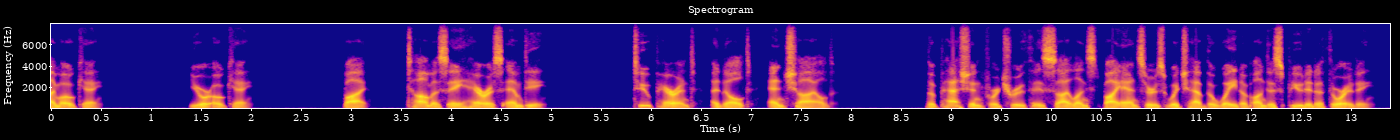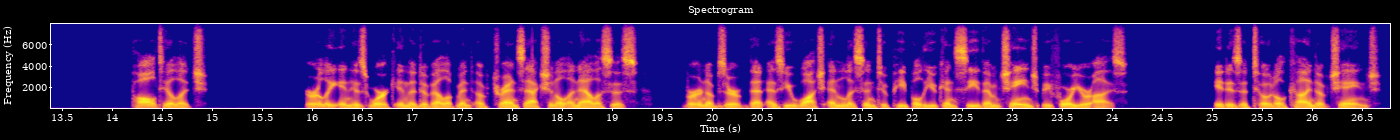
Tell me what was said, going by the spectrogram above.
I'm okay. You're okay. By Thomas A. Harris, MD. Two parent, adult, and child. The passion for truth is silenced by answers which have the weight of undisputed authority. Paul Tillich. Early in his work in the development of transactional analysis, Berne observed that as you watch and listen to people you can see them change before your eyes. It is a total kind of change.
